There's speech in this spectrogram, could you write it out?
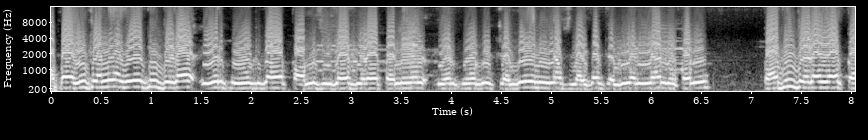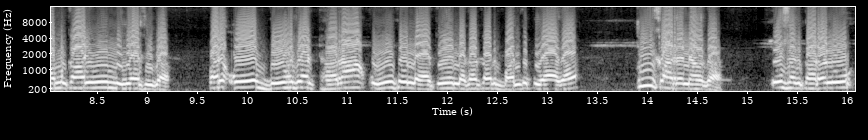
ਆਪਾਂ ਇਹ ਕਹਿੰਦੇ ਹੈਗੇ ਕਿ ਜਿਹੜਾ ਏਅਰਪੋਰਟ ਦਾ ਕੰਮ ਸੀਗਾ, ਜਿਹੜਾ ਪਹਿਲੇ ਏਅਰਪੋਰਟ ਦੇ ਚੱਲਦੇ ਨਹੀਂ ਆ ਫਲਾਈਟਾਂ ਚੱਲਦੀਆਂ ਨਹੀਂ ਆ ਲੋਕਾਂ ਨੂੰ ਕਾਫੀ ਜਿਹੜਾ ਆ ਕੰਮਕਾਜ ਵੀ ਮਿਲਿਆ ਸੀਗਾ। ਪਰ ਉਹ 2018 19 ਤੋਂ ਲੈ ਕੇ ਲਗਾਤਾਰ ਬੰਦ ਪਿਆ ਹੈਗਾ। ਕੀ ਕਾਰਨ ਹੈ ਉਹਦਾ? ਇਹ ਸਰਕਾਰਾਂ ਨੂੰ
